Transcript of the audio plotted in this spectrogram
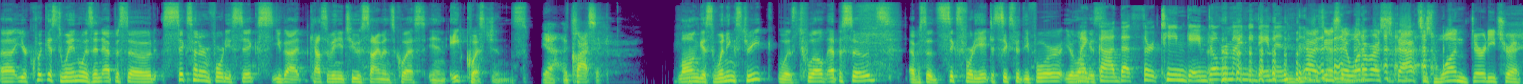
Uh, your quickest win was in episode 646. You got Castlevania 2 Simon's Quest in eight questions. Yeah, a classic. Longest winning streak was 12 episodes, episode 648 to 654. Your My longest. God, that 13 game. Don't remind me, Daemon. Yeah, I was gonna say one of our stats is one dirty trick.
